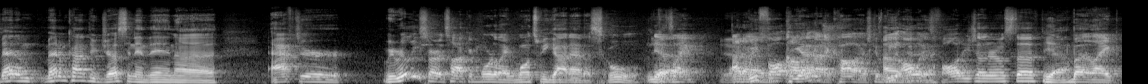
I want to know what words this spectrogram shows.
met him, met him kind of through Justin, and then uh, after we really started talking more like once we got out of school. Yeah. Like Out we of fought college? yeah, out of college because we Oh, okay. always followed each other and stuff. Yeah. but like.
